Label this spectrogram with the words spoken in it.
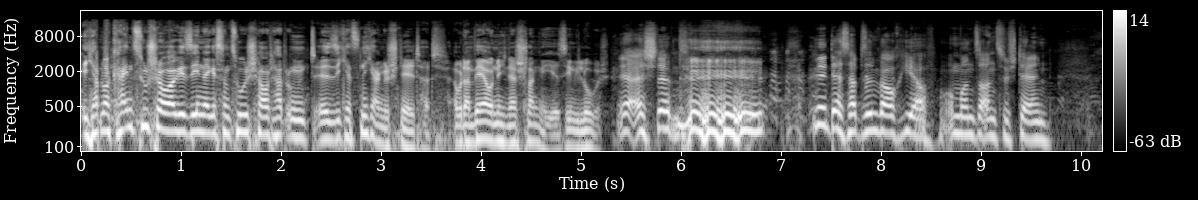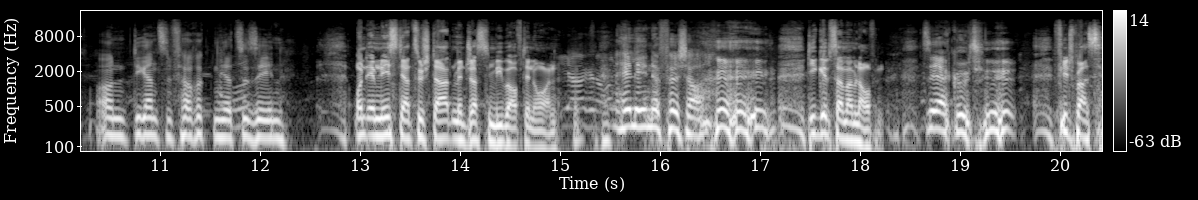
Ich habe noch keinen Zuschauer gesehen, der gestern zugeschaut hat und äh, sich jetzt nicht angestellt hat. Aber dann wäre er auch nicht in der Schlange hier. Ist irgendwie logisch. Ja, stimmt. nee, deshalb sind wir auch hier, um uns anzustellen und die ganzen Verrückten hier zu sehen. Und im nächsten Jahr zu starten mit Justin Bieber auf den Ohren. Und Helene Fischer. Die gibt's dann beim Laufen. Sehr gut. Viel Spaß.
